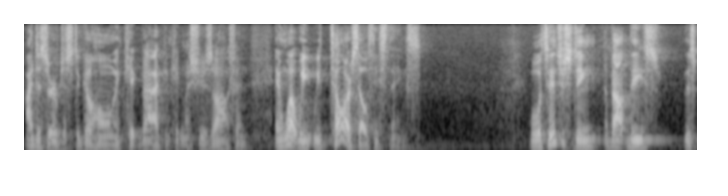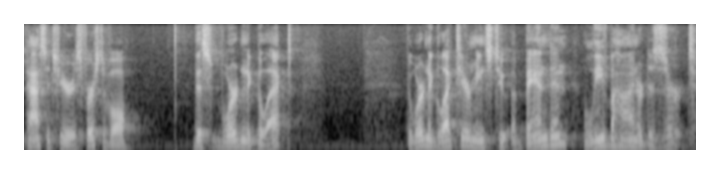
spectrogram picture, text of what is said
I deserve just to go home and kick back and kick my shoes off. And, and what? We, we tell ourselves these things. Well, what's interesting about these, this passage here is, first of all, this word neglect. The word neglect here means to abandon, leave behind, or desert.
